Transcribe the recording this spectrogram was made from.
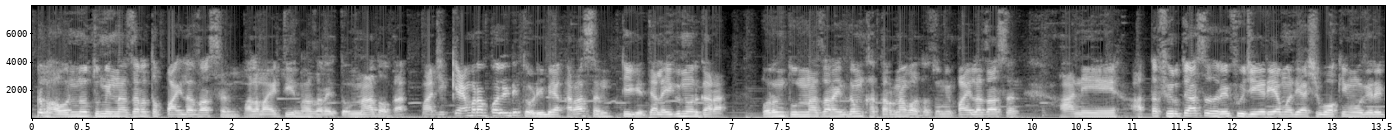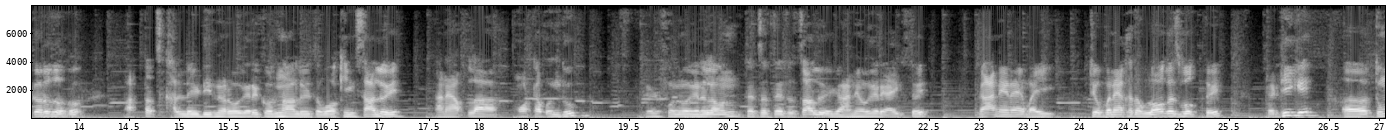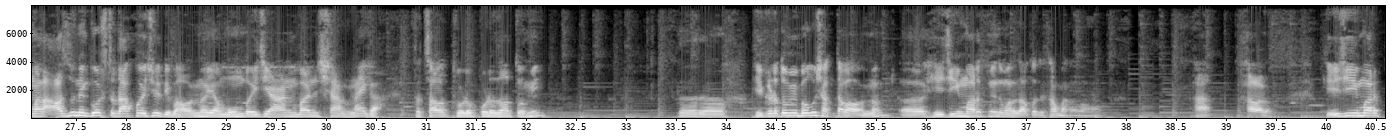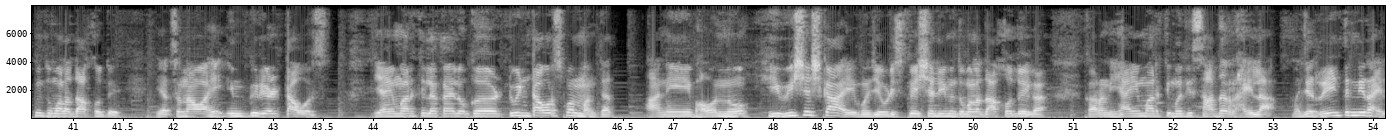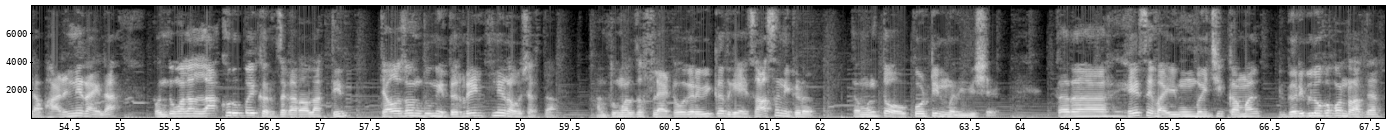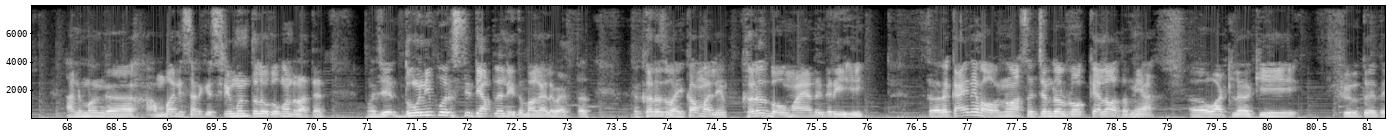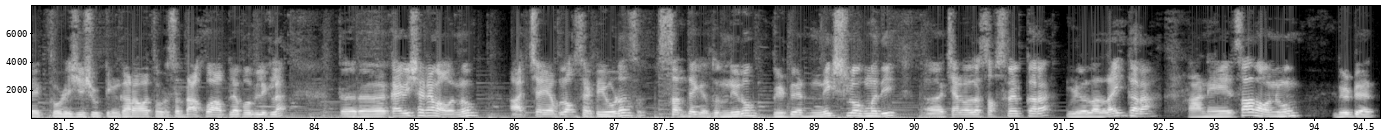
तर भावांनो तुम्ही नजारा तर पाहिलाच असेल. मला माहिती नजारा एकदम नाद होता. माझी कॅमेरा क्वालिटी थोडी बेकार असेल. ठीक आहे त्याला इग्नोर करा. परंतु नजारा एकदम खतरनाक होता. तुम्ही पाहिलाच असेल. आणि आता फिरतोय असंच रेफ्युज एरियामध्ये अशी वॉकिंग वगैरे करत होतो. आत्ताच खाल्लंय डिनर वगैरे करून आलोय. तर वॉकिंग चालू आहे. आणि आपला मोठा बंधू हेडफोन वगैरे लावून त्याचं त्याचं चालू आहे. गाणे वगैरे ऐकतोय. गाणे नाही भाई तो पण एखादा व्लॉगच बघतोय. तर ठीक आहे. तुम्हाला अजून एक गोष्ट दाखवायची होती भावांनो या मुंबईची आणबाण शान नाही का? तर चला थोडं पुढे जातो मी. तर इकडं तुम्ही बघू शकता भावांनो ही जी इमारत मी तुम्हाला दाखवते थांबा हा हा ही जी इमारत मी तुम्हाला दाखवते याचं नाव आहे इम्पिरियल टावर्स या इमारतीला काही लोक ट्विन टावर्स पण म्हणतात. आणि भावांनो ही विशेष काय आहे? म्हणजे एवढी स्पेशली मी तुम्हाला दाखवतोय का? कारण ह्या इमारतीमध्ये साधं राहिला म्हणजे रेंटनी राहिला भाड्याने राहिला पण तुम्हाला लाखो रुपये खर्च करावे लागतील. तेव्हा जाऊन तुम्ही इथं रेंटने राहू शकता. आणि तुम्हाला जर फ्लॅट वगैरे विकत घ्यायचा असं इकडं तर मग तो कोटींमध्ये विषय. तर हेच आहे भाई मुंबईची कमाल. गरीब लोक पण राहतात. आणि मग अंबानी सारखे श्रीमंत लोक पण राहतात. म्हणजे दोन्ही परिस्थिती आपल्याला इथं बघायला भेटतात. तर खरंच भाई कमाल आहे. खरंच भाऊ मायानगरी ही. तर काय नाही भाऊ असं जनरल ब्लॉग केला होता मी वाटलं की फिरतोय ते थोडीशी शूटिंग करावा थोडंसं दाखवा आपल्या पब्लिकला तर काय विषय नाही भावांनो. आजच्या या ब्लॉगसाठी एवढंच. सध्या घेतो निरोप. भेटूया नेक्स्ट ब्लॉगमध्ये चॅनलला सबस्क्राईब करा. व्हिडिओला लाईक करा. आणि चला भावांनो भेटूयात.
